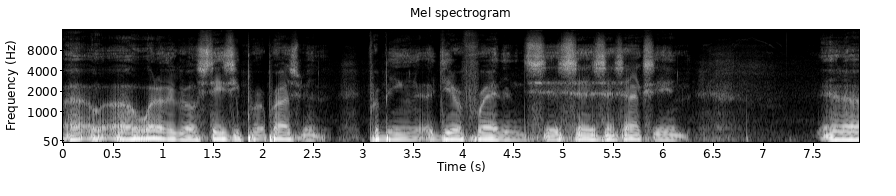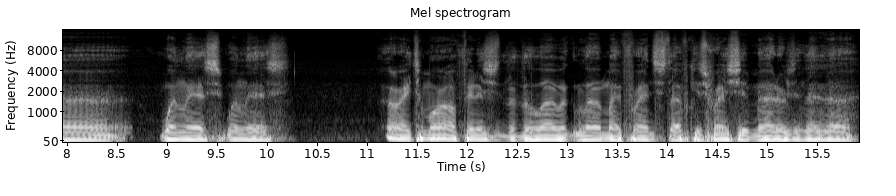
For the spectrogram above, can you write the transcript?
Uh, uh, what other girl? Stacy Pr- Pressman for being a dear friend and sexy and and uh, one last, one last. All right, tomorrow I'll finish the, the love, love my friends stuff because friendship matters, and then uh,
